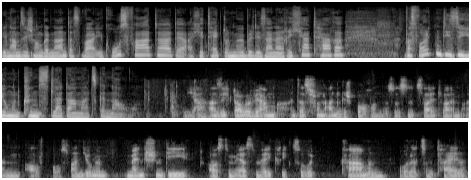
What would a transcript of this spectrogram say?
den haben Sie schon genannt. Das war Ihr Großvater, der Architekt und Möbeldesigner Richard Herre. Was wollten diese jungen Künstler damals genau? Ja, also ich glaube, wir haben das schon angesprochen, dass es eine Zeit war im, im Aufbau. Es waren junge Menschen, die aus dem Ersten Weltkrieg zurückkamen oder zum Teil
